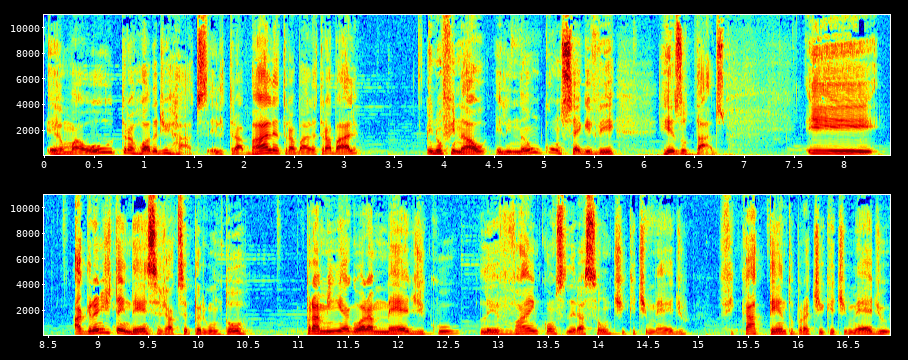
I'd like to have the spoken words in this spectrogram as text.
é uma outra roda de ratos. Ele trabalha, trabalha, trabalha, e no final ele não consegue ver resultados. E a grande tendência, já que você perguntou, para mim é agora médico levar em consideração o ticket médio, ficar atento para ticket médio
